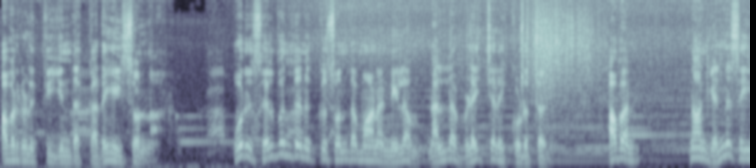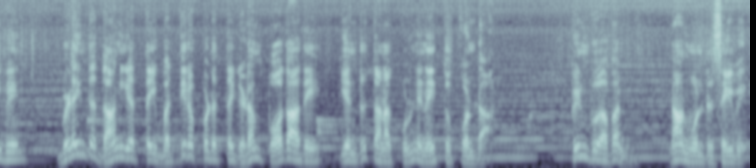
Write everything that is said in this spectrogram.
அவர்களுக்கு இந்த கதையை சொன்னார். ஒரு செல்வந்தனுக்கு சொந்தமான நிலம் நல்ல விளைச்சலை கொடுத்தது. அவன் நான் என்ன செய்வேன்? விளைந்த தானியத்தை பத்திரப்படுத்த இடம் போதாதே என்று தனக்குள் நினைத்துக் கொண்டான். பின்பு அவன் நான் ஒன்று செய்வேன்.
